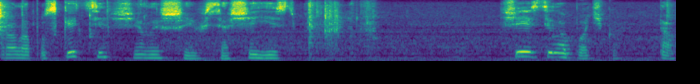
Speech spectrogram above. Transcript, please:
Брала по скидці, ще лишився. Ще є. Ще є ціла пачка. Так.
